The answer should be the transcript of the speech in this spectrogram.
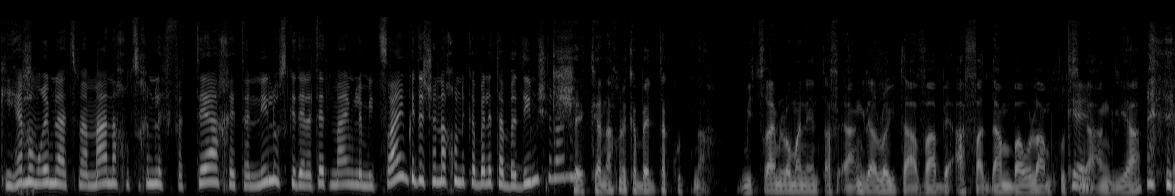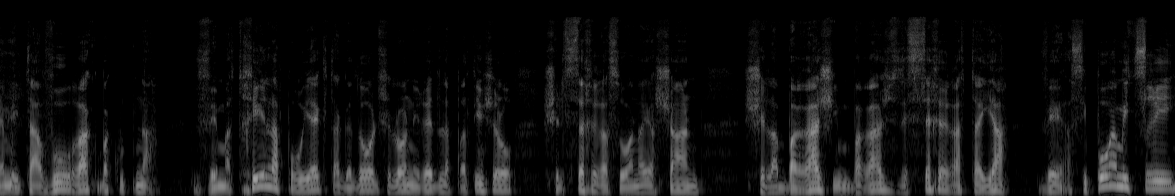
כי הם אומרים לעצמם, מה אנחנו צריכים לפתח את הנילוס כדי לתת מים למצרים, כדי שאנחנו נקבל את הבדים שלנו? ש... כי אנחנו נקבל את הכותנה. מצרים לא מעניינת, אנגליה לא התאהבה באף אדם בעולם חוץ כן. מאנגליה, הם התאהבו רק בכותנה. ומתחיל הפרויקט הגדול, שלא נרד לפרטים שלו, של סכר אסואן הישן, של הבראז'ים. בראז' זה סכר הטיה. והסיפור המצרי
